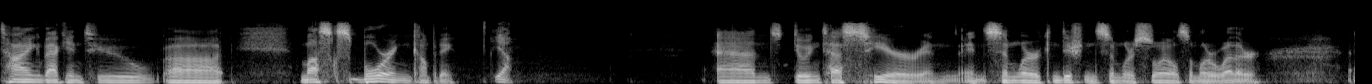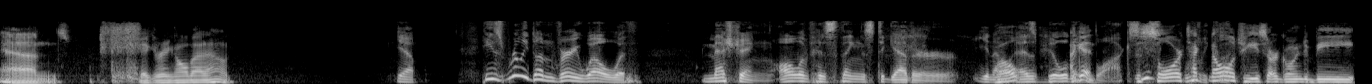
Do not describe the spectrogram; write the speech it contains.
Tying back into uh, Musk's Boring Company. Yeah and doing tests here in, in similar conditions, similar soil, similar weather, and figuring all that out. Yeah. He's really done very well with meshing all of his things together, you know, well, as building again, blocks. The He's solar really technologies good. are going to be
